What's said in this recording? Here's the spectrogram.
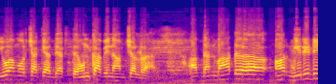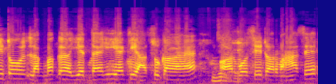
युवा मोर्चा के अध्यक्ष थे उनका भी नाम चल रहा है। अब धनबाद और गिरिडीह तो लगभग ये तय ही है कि आँसू का है और वो सीट और वहाँ से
